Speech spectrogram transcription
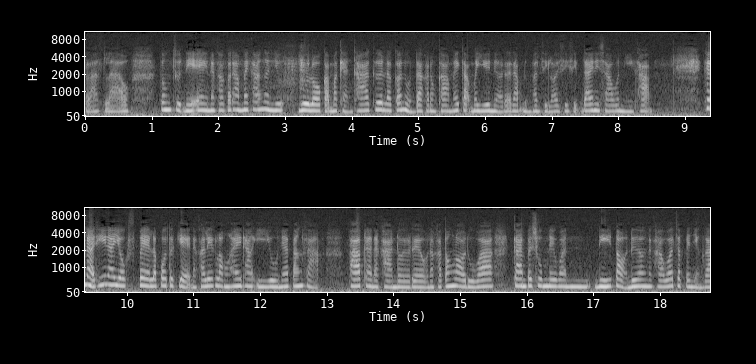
ปรัสแล้ว ตรงจุดนี้เองนะคะ ก็ทำให้ค่าเงินยูโรกลับมาแข็งค่าขึ้น แล้วก็หนุนราคาทองคำให้กลับมายืนเหนือระดับ 1,440 ได้ในเช้าวันนี้ค่ะ ขณะที่นายกสเปนและโปรตุเกสนะคะ เรียกร้องให้ทาง EU เนี่ยตั้งสาภาพธนาคารโดยเร็วนะคะ ต้องรอดูว่าการประชุมในวันนี้ต่อเนื่องนะคะ ว่าจะเป็นอย่างไร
